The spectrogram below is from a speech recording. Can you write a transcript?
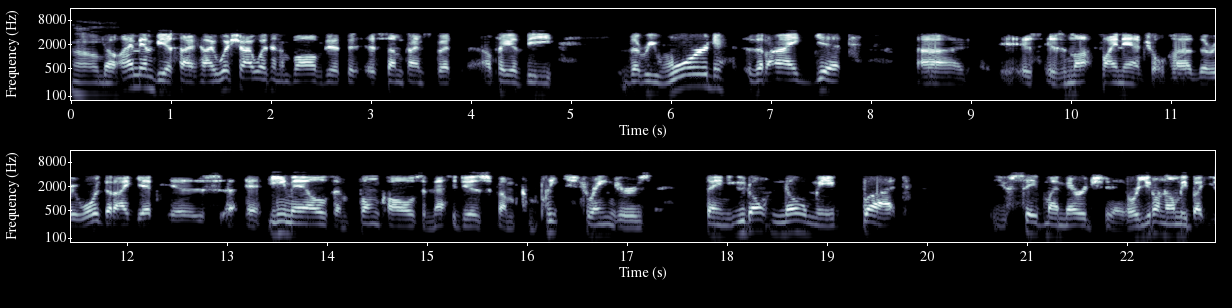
Um, no, I'm envious. I, I wish I wasn't involved with it as sometimes, but I'll tell you the the reward that I get uh, is is not financial. Uh, the reward that I get is uh, emails and phone calls and messages from complete strangers saying, "You don't know me, but you saved my marriage today," or "You don't know me, but you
